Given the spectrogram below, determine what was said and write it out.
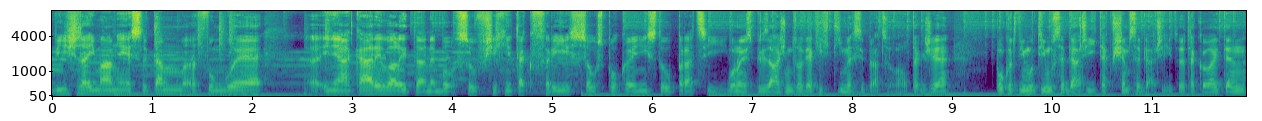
Víš, zajímá mě, jestli tam funguje i nějaká rivalita, nebo jsou všichni tak free, jsou spokojení s tou prací? Ono je spíš záleží to, v jakých týmech si pracoval, takže pokud tvýmu týmu se daří, tak všem se daří. To je takový ten,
